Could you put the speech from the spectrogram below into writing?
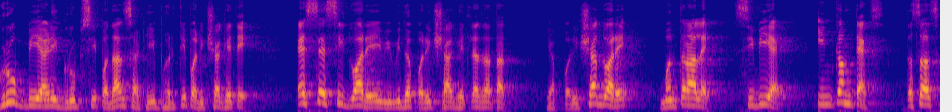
ग्रुप बी आणि ग्रुप सी पदांसाठी भरती परीक्षा घेते. एस एस सीद्वारे विविध परीक्षा घेतल्या जातात. या परीक्षांद्वारे मंत्रालय C B I income tax तसंच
